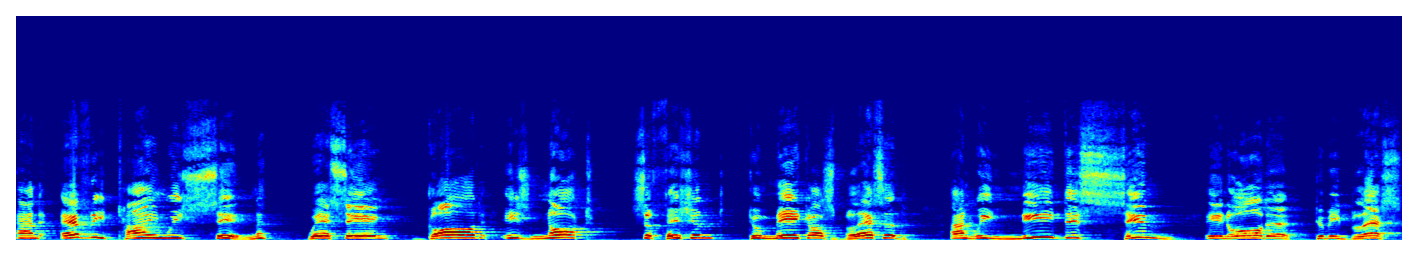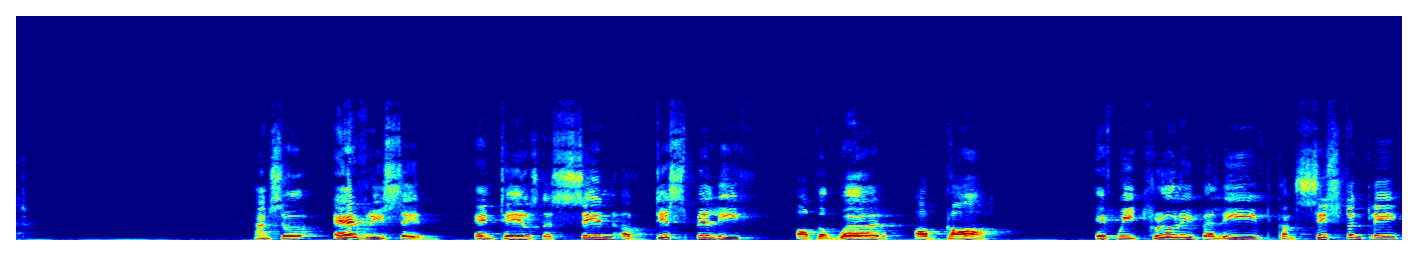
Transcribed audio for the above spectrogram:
And every time we sin, we're saying God is not sufficient to make us blessed, and we need this sin in order to be blessed. And so every sin entails the sin of disbelief of the Word of God. If we truly believed consistently,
